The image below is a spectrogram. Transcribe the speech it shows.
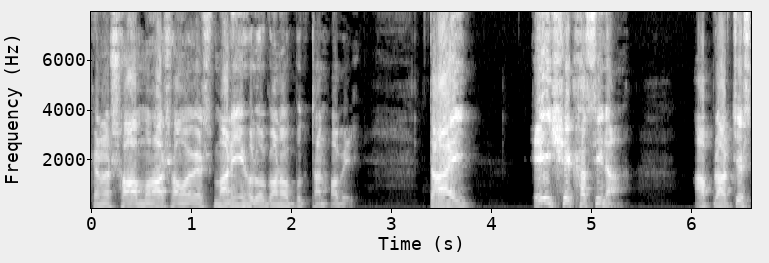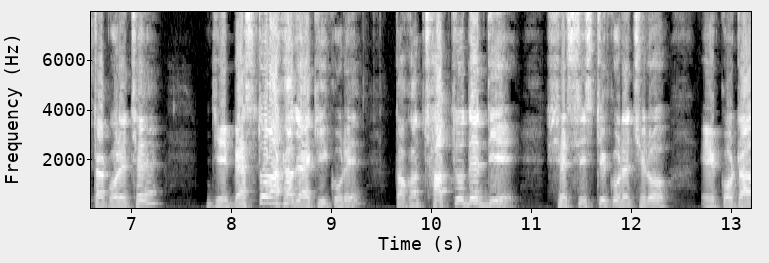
কেন সব মহাসমাবেশ মানেই হলো গণঅভ্যুত্থান হবে। তাই এই শেখ হাসিনা আপনার চেষ্টা করেছে যে ব্যস্ত রাখা যায় কি করে, তখন ছাত্রদের দিয়ে সে সৃষ্টি করেছিল এ কোটা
